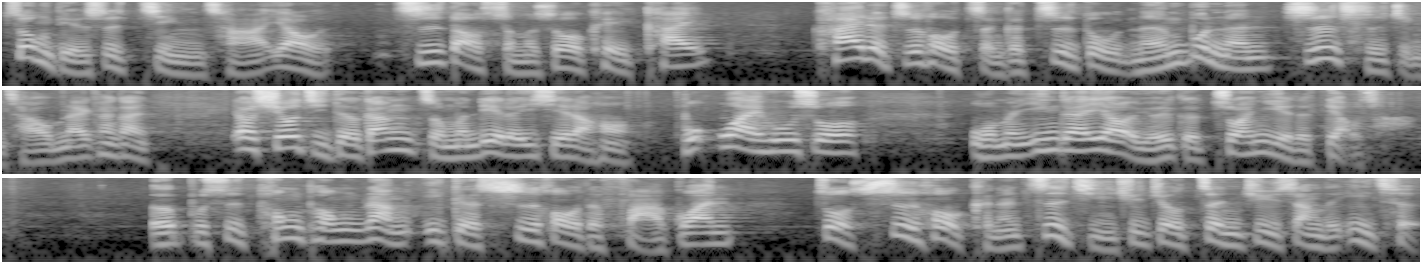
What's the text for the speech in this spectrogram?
重点是警察要知道什么时候可以开，开了之后整个制度能不能支持警察？我们来看看，要修几的，刚刚我们列了一些了哈，不外乎说。我们应该要有一个专业的调查，而不是通通让一个事后的法官做事后可能自己去就证据上的预测。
